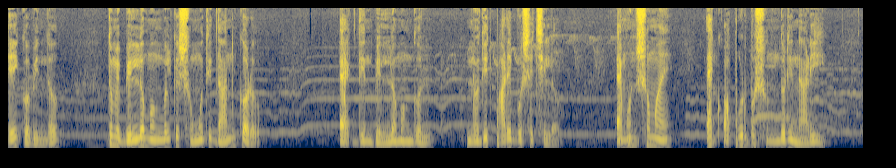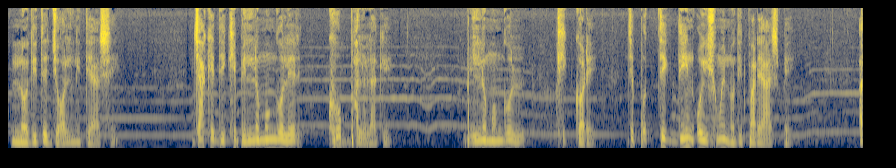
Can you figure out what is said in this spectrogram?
হে গোবিন্দ, তুমি বিল্লমঙ্গলকে সুমতি দান করো। একদিন বিল্লমঙ্গল নদীর পাড়ে বসেছিল। এমন সময় এক অপূর্ব সুন্দরী নারী নদীতে জল নিতে আসে, যাকে দেখে বিল্লমঙ্গলের খুব ভালো লাগে। বিল্লমঙ্গল ঠিক করে যে প্রত্যেক দিন ওই সময় নদীর পাড়ে আসবে আর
